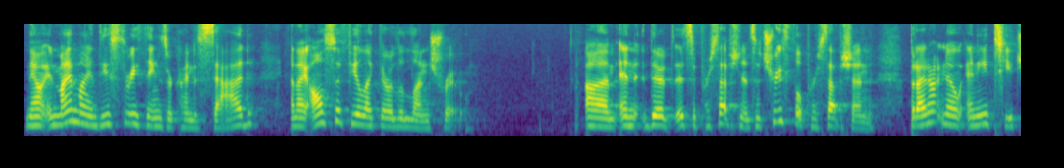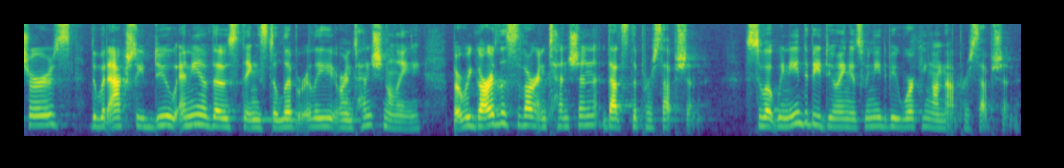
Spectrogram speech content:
Now, in my mind, these three things are kind of sad, and I also feel like they're a little untrue. Um, and it's a perception, it's a truthful perception, but I don't know any teachers that would actually do any of those things deliberately or intentionally. But regardless of our intention, that's the perception. So, what we need to be doing is we need to be working on that perception.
